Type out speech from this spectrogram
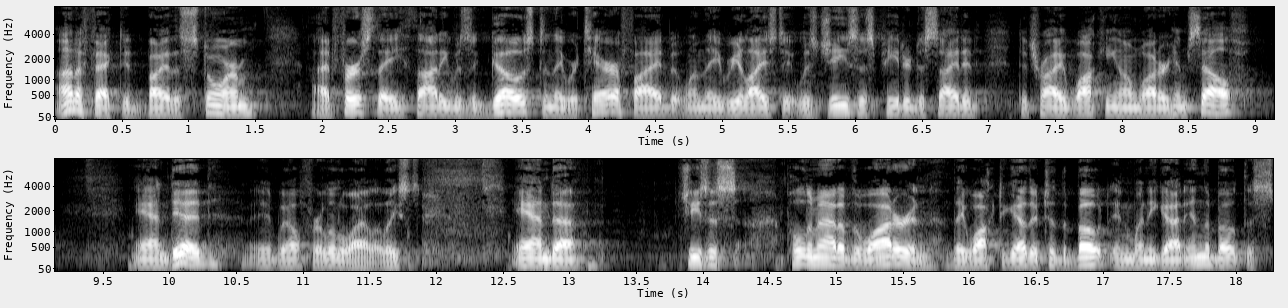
unaffected by the storm. At first, they thought he was a ghost and they were terrified, but when they realized it was Jesus, Peter decided to try walking on water himself and did, well, for a little while at least. And uh, Jesus pulled him out of the water, and they walked together to the boat. And when he got in the boat, the,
